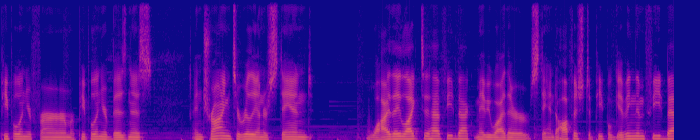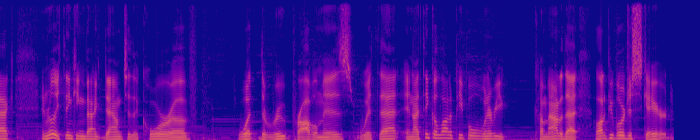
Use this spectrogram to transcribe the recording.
people in your firm or people in your business and trying to really understand why they like to have feedback, maybe why they're standoffish to people giving them feedback, and really thinking back down to the core of what the root problem is with that. And I think a lot of people, whenever you come out of that, a lot of people are just scared.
